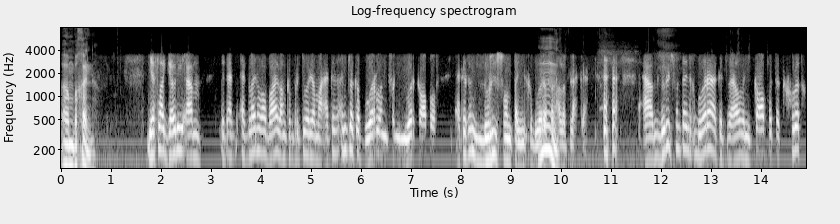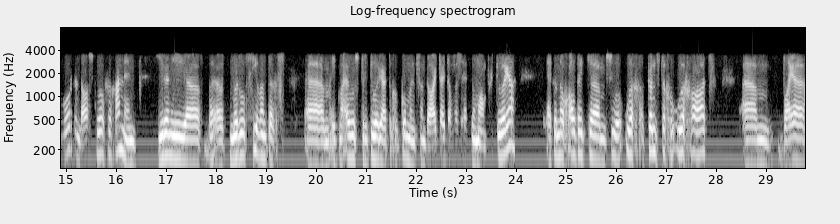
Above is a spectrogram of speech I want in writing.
um, begin? Yes, like Jody, um ek ek bly nou al baie lank in Pretoria, maar ek is eintlik 'n boerling van die Noord-Kaap of ek is in Louriesfontein gebore mm. van alle plekke. Ehm um, Louisfontein gebore, ek het wel in die Kaap het ek groot geword en daar skool gegaan en hier in die uh, middel 70s ehm um, het my ouers Pretoria toe gekom en van daai tyd af was ek nou maar in Pretoria. Ek het nog altyd ehm um, so oog 'n kunstige oog gehad. Ehm um, baie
